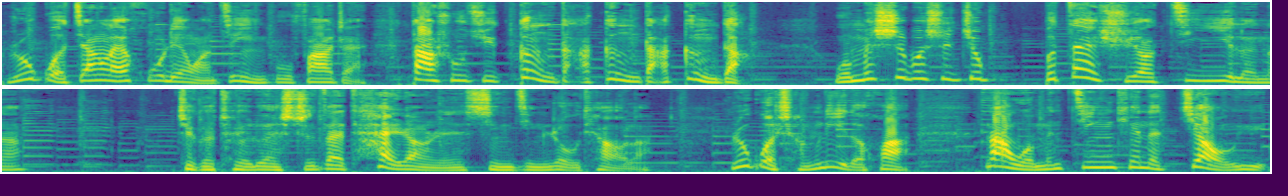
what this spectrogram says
如果将来互联网进一步发展，大数据更大、更大、更大，我们是不是就不再需要记忆了呢？这个推论实在太让人心惊肉跳了。如果成立的话，那我们今天的教育，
